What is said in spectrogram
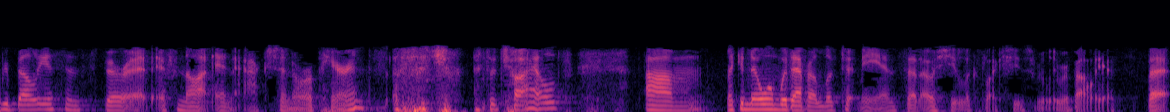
rebellious in spirit, if not in action or appearance, as a, as a child. Um, like no one would ever looked at me and said, "Oh, she looks like she's really rebellious." But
